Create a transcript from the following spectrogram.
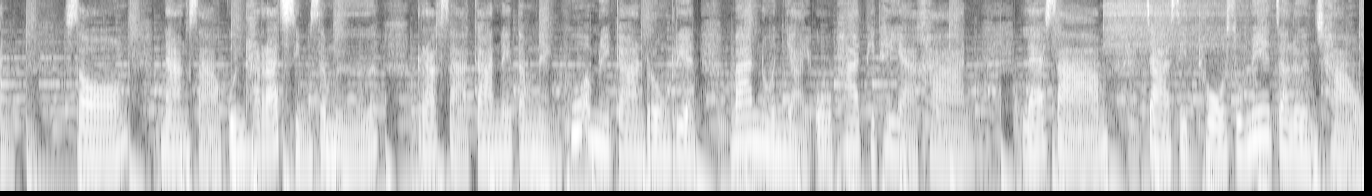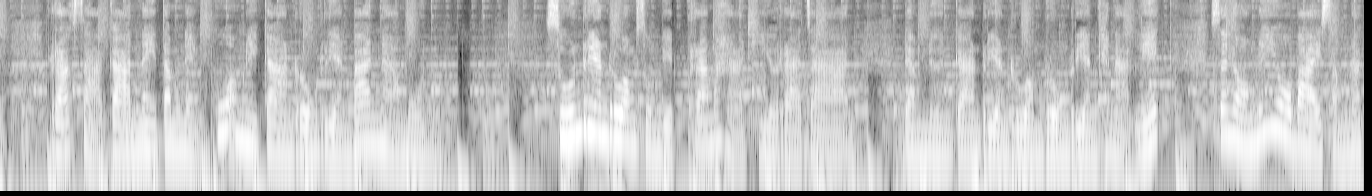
รย์ 2. นางสาวกุลธรัตน์สิมเสมอ รักษาการในตำแหน่งผู้อำนวยการโรงเรียนบ้านโนนใหญ่โอภาสพิทยาคาร และ 3. จ่าสิบโทสุเมธเจริญชาวรักษาการในตำแหน่งผู้อำนวยการโรงเรียนบ้านนามน ศูนย์เรียนรวมสมเด็จพระมหาธีราจารย์ ดำเนินการเรียนรวมโรงเรียนขนาดเล็ก สนองนโยบายสำนัก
